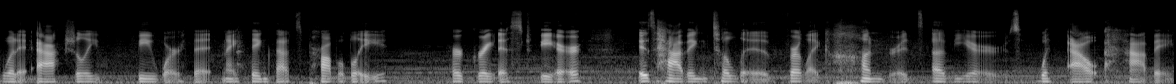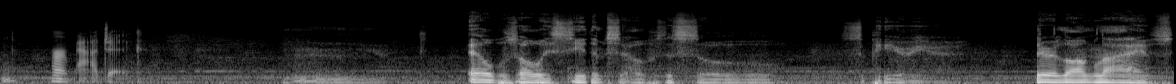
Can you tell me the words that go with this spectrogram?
would it actually be worth it? And I think that's probably her greatest fear is having to live for like hundreds of years without having her magic. Mm. Elves always see themselves as so superior. Their long lives,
